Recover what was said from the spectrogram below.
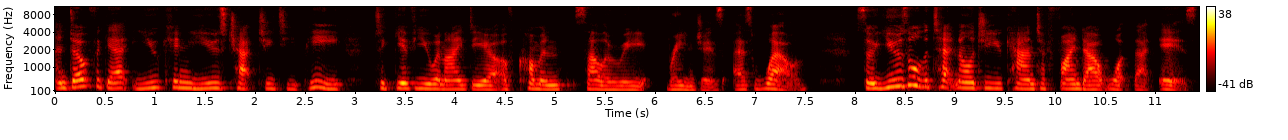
And don't forget, you can use ChatGTP to give you an idea of common salary ranges as well. So use all the technology you can to find out what that is.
